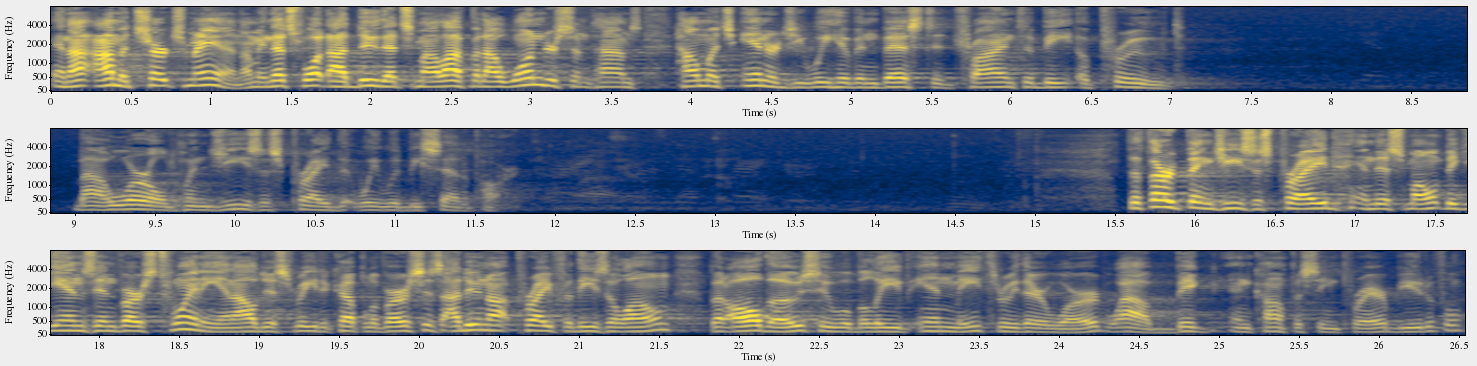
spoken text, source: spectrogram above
and I, am a church man. I mean, that's what I do, that's my life, but I wonder sometimes how much energy we have invested trying to be approved by a world when Jesus prayed that we would be set apart. The third thing Jesus prayed in this moment begins in verse 20, and I'll just read a couple of verses. I do not pray for these alone, but all those who will believe in me through their word. Wow, big encompassing prayer, beautiful.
